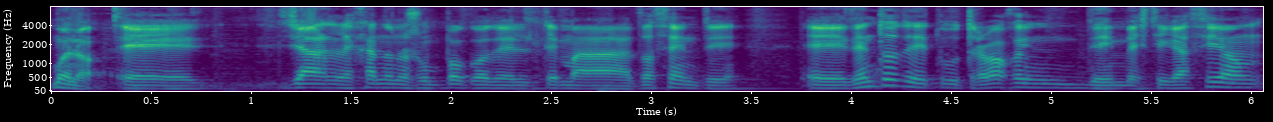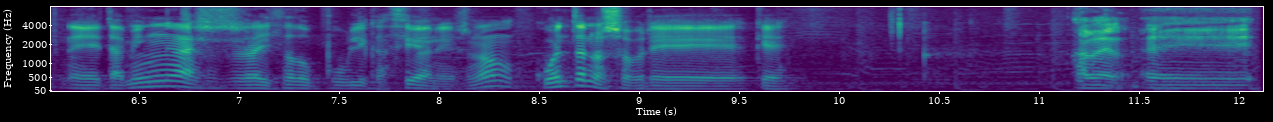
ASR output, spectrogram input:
Bueno, eh, ya alejándonos un poco del tema docente, eh, dentro de tu trabajo de investigación eh, también has realizado publicaciones, ¿no? Cuéntanos sobre qué. A ver, eh,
